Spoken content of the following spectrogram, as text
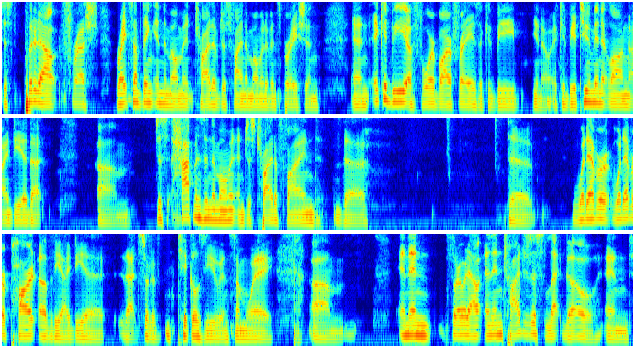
just put it out fresh, write something in the moment, try to just find a moment of inspiration, and it could be a four bar phrase, it could be you know, it could be a two minute long idea that um just happens in the moment, and just try to find the the whatever whatever part of the idea that sort of tickles you in some way. Um, and then throw it out and then try to just let go and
